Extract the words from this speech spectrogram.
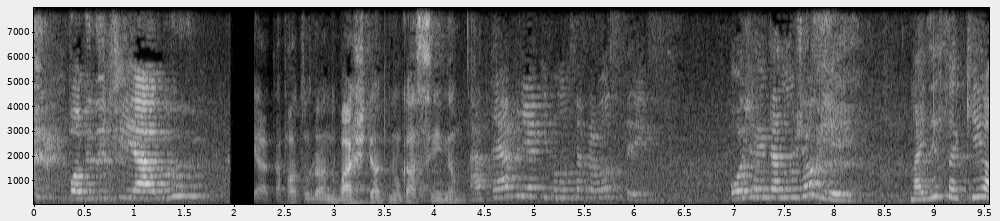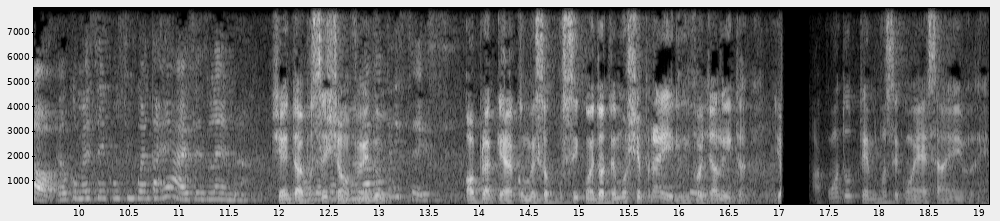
Pobre do Thiago. Ela tá faturando bastante no cassino. Até abrir aqui pra mostrar pra vocês. Hoje eu ainda não joguei. Mas isso aqui, ó, eu comecei com 50 reais, vocês lembram? Gente, ó, vocês eu tô estão com vendo? 96. Olha pra aqui, ela começou com 50, eu até mostrei pra ele, não foi, Foi. Thalita? E, ó, Há quanto tempo você conhece a Emily?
